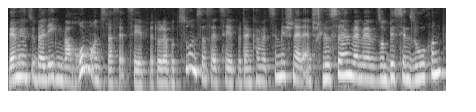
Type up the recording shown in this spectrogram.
Wenn wir uns überlegen, warum uns das erzählt wird oder wozu uns das erzählt wird, dann können wir ziemlich schnell entschlüsseln, wenn wir so ein bisschen suchen,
